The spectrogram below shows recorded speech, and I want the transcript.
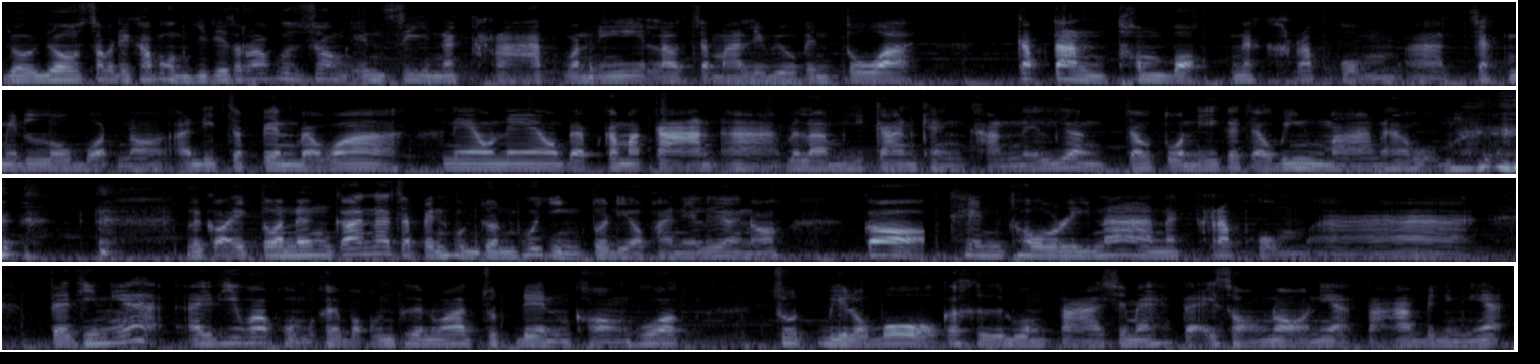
โยโย่สวัสดีครับผมยินดีต้อนรับเข้าสู่ช่อง NC นะครับ วันนี้เราจะมารีวิวเป็นตัวกัปตันทอมบอกนะครับผมอ่าแจ็คเมนโรบอทเนาะอันนี้จะเป็นแบบว่าแนวแนวแบบกรรมการอ่า เวลามีการแข่งขันในเรื่องเจ้าตัวนี้ก็จะวิ่งมานะครับผม แล้วก็อีกตัวหนึ่งก็น่าจะเป็นหุ่นยนต์ผู้หญิงตัวเดียวภายในเรื่องเนาะก็เทนโทรีนานะครับผมอ่าแต่ทีเนี้ยไอที่ว่าผมเคยบอกเพื่อนๆว่าจุดเด่นของพวก ชุดบีโลโบก็คือดวงตาใช่ไหมแต่ไอสองหน่อเนี่ยตาเป็นอย่างเนี้ย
